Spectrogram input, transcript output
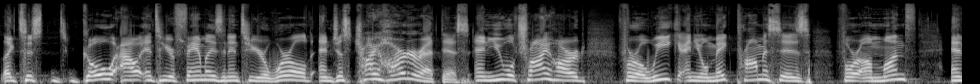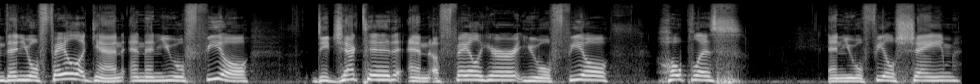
Like to go out into your families and into your world and just try harder at this. And you will try hard for a week and you'll make promises for a month and then you'll fail again and then you will feel dejected and a failure. You will feel hopeless and you will feel shame.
